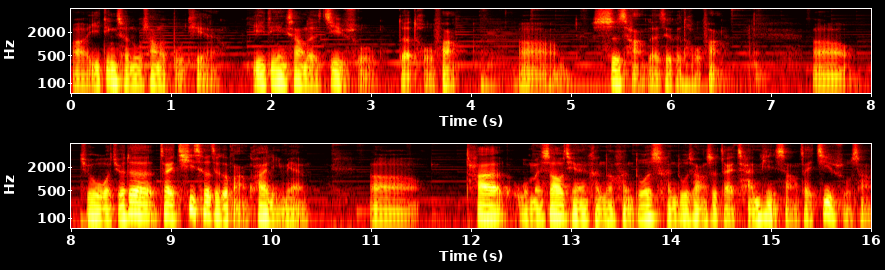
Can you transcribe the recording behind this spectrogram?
啊一定程度上的补贴。一定上的技术的投放，啊，市场的这个投放，啊，就我觉得在汽车这个板块里面，啊，它我们烧钱可能很多程度上是在产品上，在技术上，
